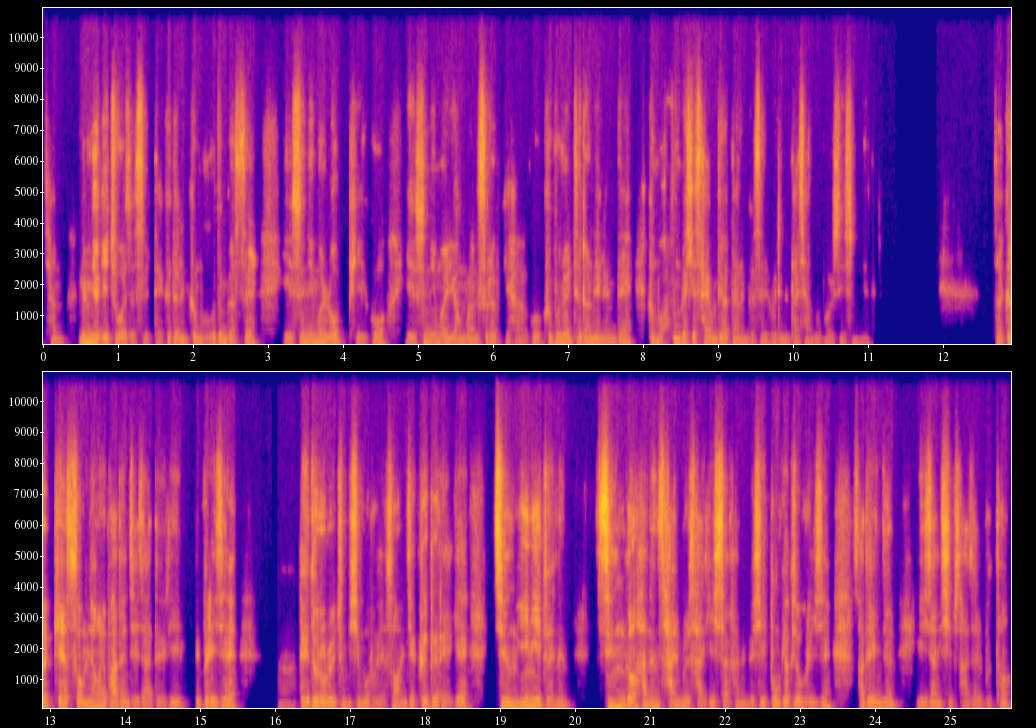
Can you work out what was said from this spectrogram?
참 능력이 주어졌을 때 그들은 그 모든 것을 예수님을 높이고 예수님을 영광스럽게 하고 그분을 드러내는데 그 모든 것이 사용되었다는 것을 우리는 다시 한번 볼 수 있습니다. 자 그렇게 성령을 받은 제자들이 특별히 이제 어, 베드로를 중심으로 해서 이제 그들에게 증인이 되는 증거하는 삶을 살기 시작하는 것이 본격적으로 이제 사도행전 2장 14절부터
